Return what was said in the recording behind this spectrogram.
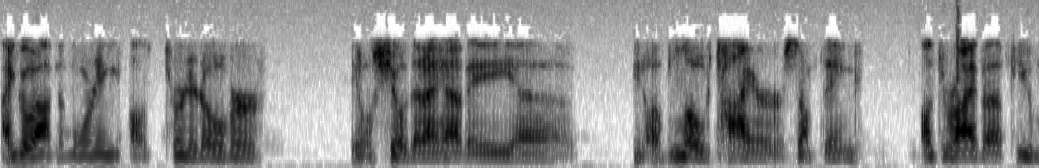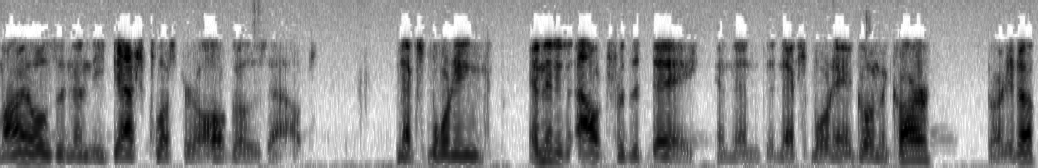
I go out in the morning, I'll turn it over. It'll show that I have a, uh, you know, a low tire or something. I'll drive a few miles and then the dash cluster all goes out. Next morning, and then it's out for the day. And then the next morning, I go in the car, start it up.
